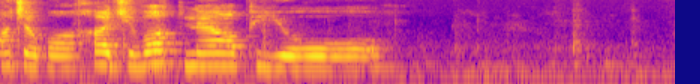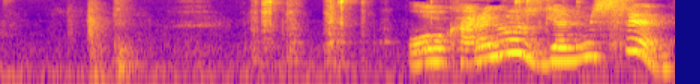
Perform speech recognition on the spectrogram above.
Acaba Hacivat ne yapıyor? O Karagöz gelmişsin.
